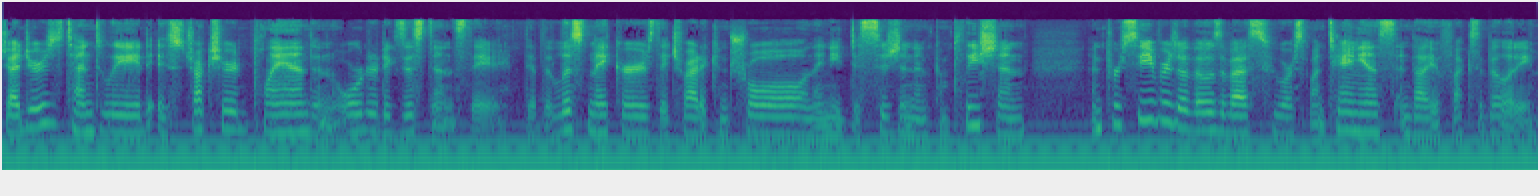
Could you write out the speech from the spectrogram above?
Judgers tend to lead a structured, planned, and ordered existence. They, they're the list makers, they try to control, and they need decision and completion, and perceivers are those of us who are spontaneous and value flexibility.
